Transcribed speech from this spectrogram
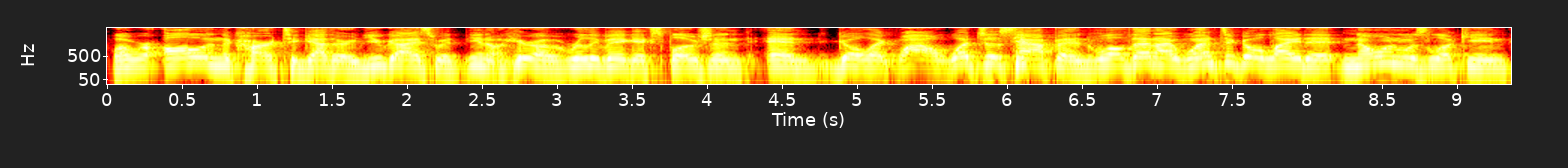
while we're all in the car together. And you guys would, you know, hear a really big explosion and go like, wow, what just happened? Well, then I went to go light it. No one was looking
